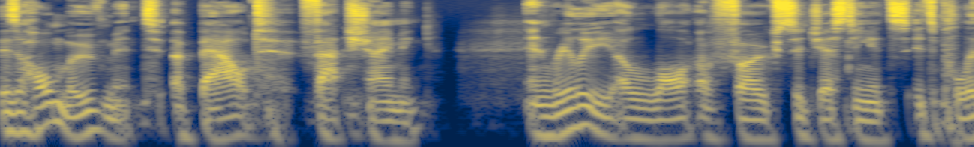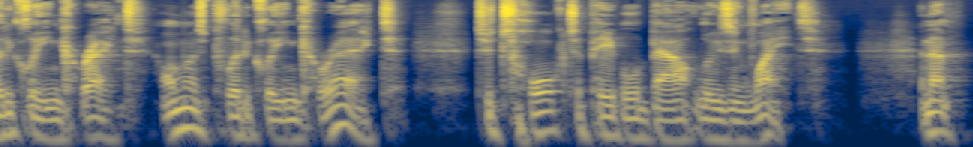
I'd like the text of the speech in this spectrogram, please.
there's a whole movement about fat shaming. And really a lot of folks suggesting it's it's politically incorrect, almost politically incorrect to talk to people about losing weight. And that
